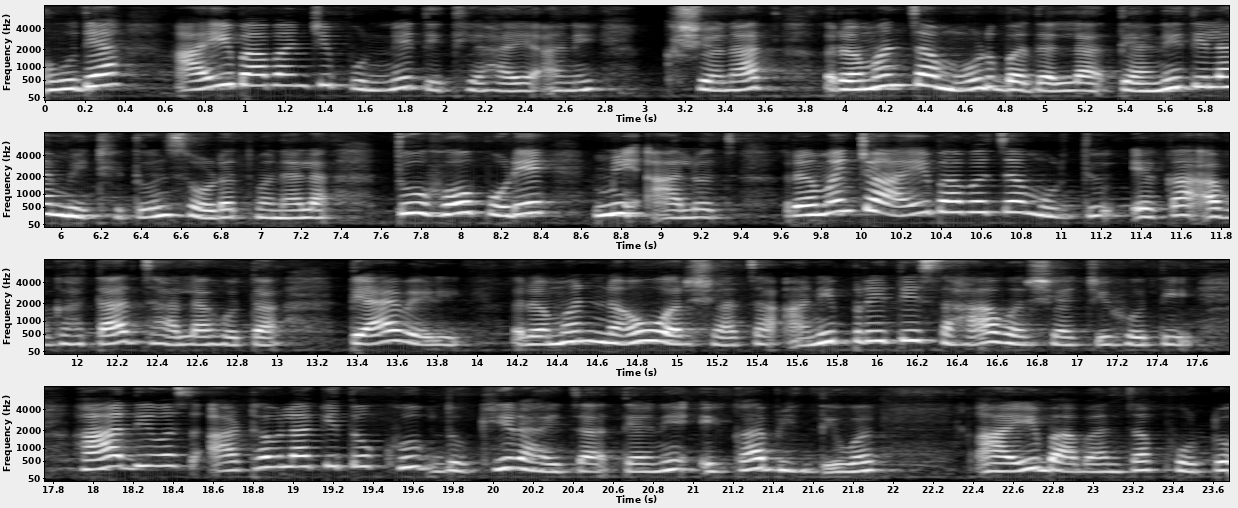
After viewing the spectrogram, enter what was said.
उद्या आईबाबांची पुण्यतिथी आहे आणि क्षणात रमनचा मूड बदलला. त्याने तिला मिठीतून सोडत म्हणाला तू हो पुढे मी आलोच. रमनच्या आईबाबाचा मृत्यू एका अपघातात झाला होता. त्यावेळी रमन नऊ वर्षाचा आणि प्रीती सहा वर्षाची होती. हा दिवस आठवला की तो खूप दुःखी राहायचा. त्याने एका भिंतीवर आईबाबांचा फोटो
